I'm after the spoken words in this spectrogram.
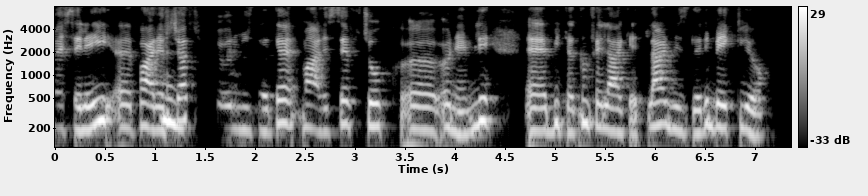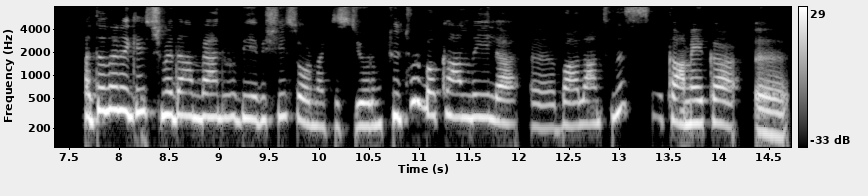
meseleyi e, paylaşacağız. Çünkü önümüzde de maalesef çok e, önemli e, bir takım felaketler bizleri bekliyor. Adalara geçmeden ben Rubi'ye bir şey sormak istiyorum. Kültür Bakanlığı'yla e, bağlantınız KMK e,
